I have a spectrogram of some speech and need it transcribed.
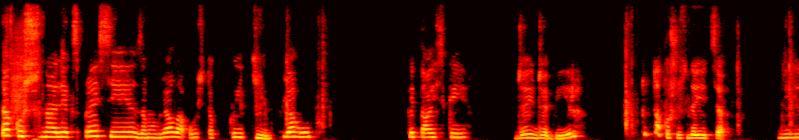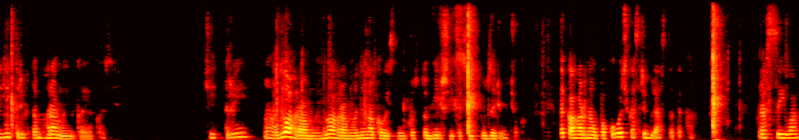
Також на Аліекспресі замовляла ось такий тін для губ китайський JJ Beer. Тут також, здається, мілілітрів там граминка якась. Чи три? А, 2 грами, 2 грами, одинаковий з ним, просто більший такий пузирьочок. Така гарна упаковочка срібляста, така красива.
